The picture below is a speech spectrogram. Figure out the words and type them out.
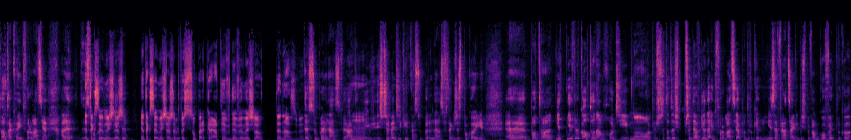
To taka informacja, ale Ja tak sobie myślę, że, ja tak sobie myślę, że ktoś super kreatywny wymyślał te nazwy. Te super nazwy, a Mhm. to jeszcze będzie kilka super nazw, także spokojnie. E, bo to nie, nie tylko o to nam chodzi. No. Po pierwsze, to dość przedawniona informacja, a po drugie, nie zawracalibyśmy wam głowy tylko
